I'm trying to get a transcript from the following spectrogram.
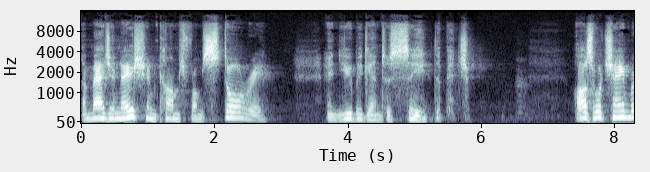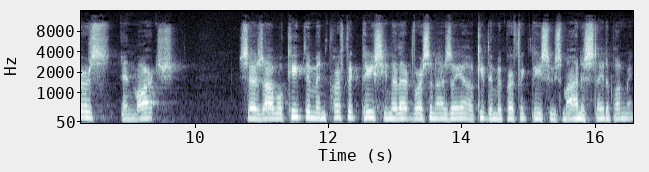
Imagination comes from story, and you begin to see the picture. Oswald Chambers in March says, I will keep them in perfect peace. You know that verse in Isaiah? I'll keep them in perfect peace whose mind is stayed upon me.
